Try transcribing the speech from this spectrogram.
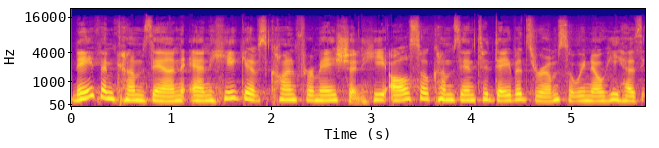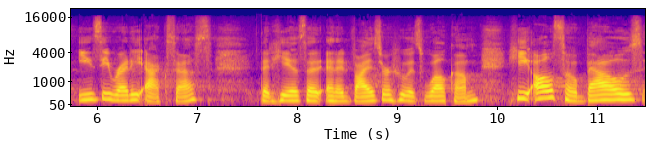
Nathan comes in and he gives confirmation. He also comes into David's room, so we know he has easy, ready access, that he is a, an advisor who is welcome. He also bows,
